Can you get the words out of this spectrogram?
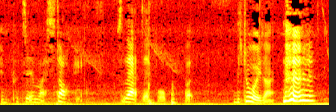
and puts it in my stocking. So that's edible, but the toys aren't.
